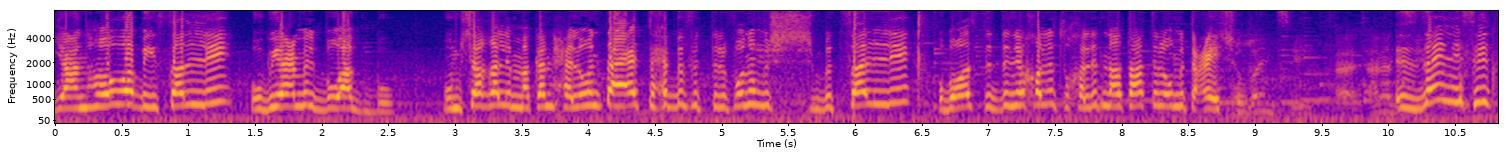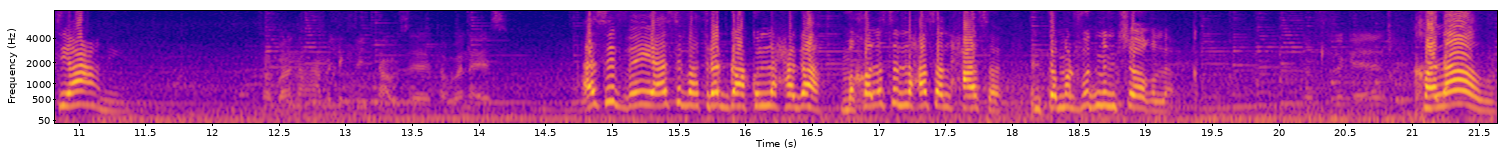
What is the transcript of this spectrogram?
يعني هو بيصلي وبيعمل بواجبه ومشغل المكان حلو انت قاعد تحب في التليفون ومش بتصلي وبوظت الدنيا خالص وخليتني قطعت لقمه عيشه والله نسيت. أنا نسيت. إزاي نسيت يعني؟ طب أنا هعمل لك اللي أنت عاوزاه. طب أنا آسف. آسف إيه؟ آسف هترجع كل حاجة. ما خلاص اللي حصل حصل. أنت مرفوض من شغلك. خلاص.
